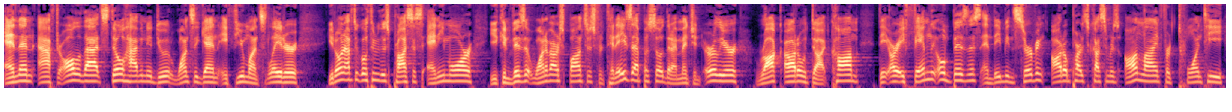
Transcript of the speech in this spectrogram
and then after all of that, still having to do it once again a few months later. You don't have to go through this process anymore. You can visit one of our sponsors for today's episode that I mentioned earlier, rockauto.com. They are a family owned business and they've been serving auto parts customers online for 20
